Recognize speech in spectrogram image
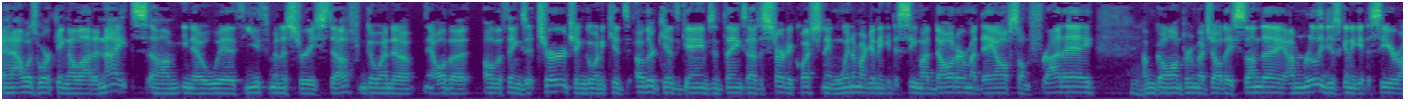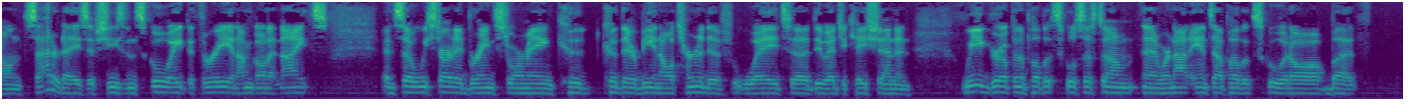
and I was working a lot of nights, um, you know, with youth ministry stuff, going to you know, all the all the things at church and going to kids other kids games and things. I just started questioning when am I going to get to see my daughter? My day off's on Friday. Mm-hmm. I'm gone pretty much all day Sunday. I'm really just going to get to see her on Saturdays if she's in school eight to three and I'm gone at nights. And so we started brainstorming could could there be an alternative way to do education and we grew up in the public school system and we're not anti public school at all, but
